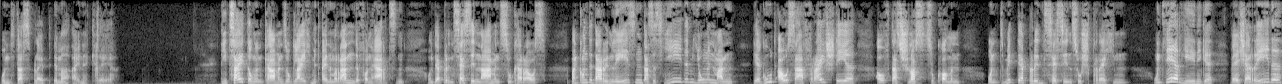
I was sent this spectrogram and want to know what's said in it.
und das bleibt immer eine Krähe. Die Zeitungen kamen sogleich mit einem Rande von Herzen und der Prinzessin Namenszug heraus. Man konnte darin lesen, dass es jedem jungen Mann, der gut aussah, freistehe, auf das Schloss zu kommen und mit der Prinzessin zu sprechen, und derjenige, welcher rede,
